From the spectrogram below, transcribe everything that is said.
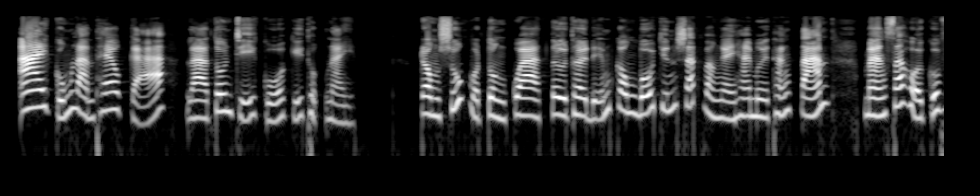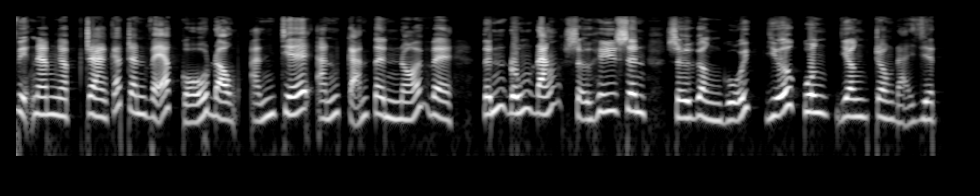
Ai cũng làm theo cả là tôn chỉ của kỹ thuật này. Trong suốt một tuần qua, từ thời điểm công bố chính sách vào ngày 20 tháng 8, mạng xã hội của Việt Nam ngập tràn các tranh vẽ cổ động, ảnh chế, ảnh cảm tình nói về tính đúng đắn, sự hy sinh, sự gần gũi giữa quân dân trong đại dịch.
